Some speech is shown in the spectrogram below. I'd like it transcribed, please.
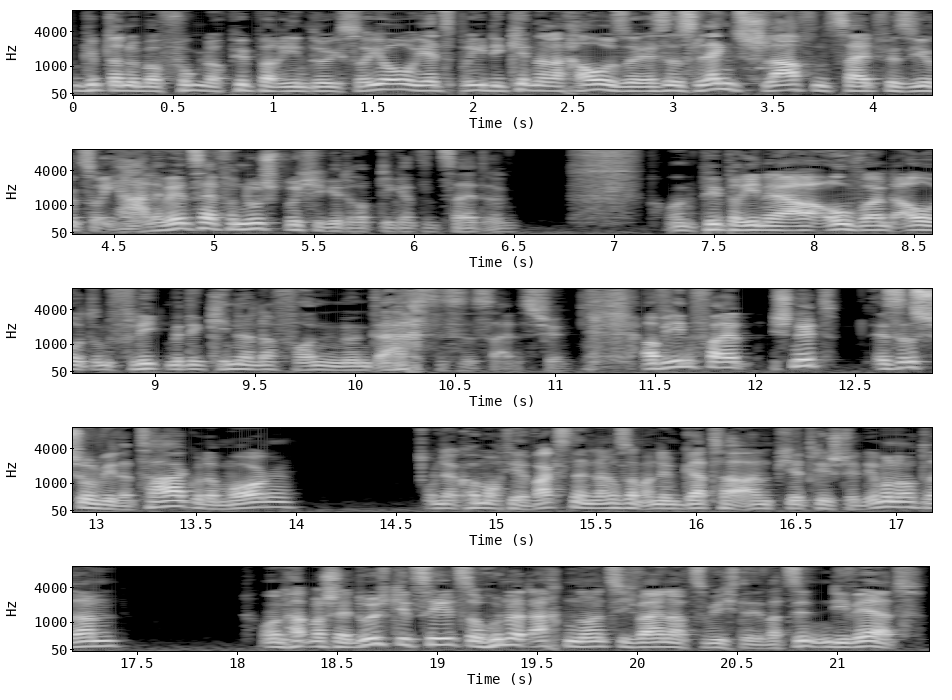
gibt dann über Funk noch Piperin durch, so, jo, jetzt bringen die Kinder nach Hause, es ist längst Schlafenszeit für sie und so. Ja, da werden jetzt einfach nur Sprüche gedroppt die ganze Zeit. Und Piperin, ja, over and out und fliegt mit den Kindern davon und ach, das ist alles schön. Auf jeden Fall, Schnitt, es ist schon wieder Tag oder Morgen und da kommen auch die Erwachsenen langsam an dem Gatter an, Pietri steht immer noch dran und hat mal schnell durchgezählt, so 198 Weihnachtswichtel, was sind denn die wert?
